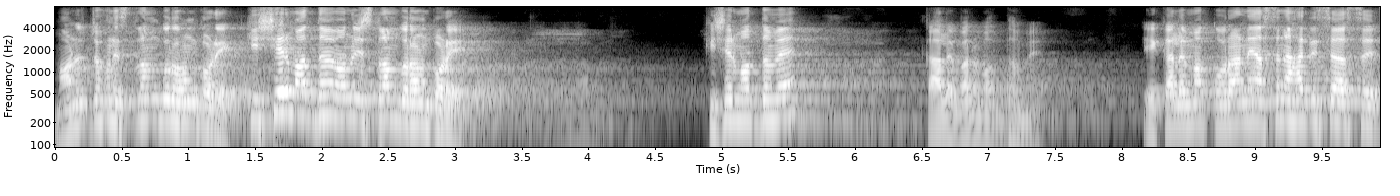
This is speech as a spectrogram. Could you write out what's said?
মানুষ যখন ইসলাম গ্রহণ করে, কিসের মাধ্যমে মানুষ ইসলাম গ্রহণ করে? কিসের মাধ্যমে? কালেমার মাধ্যমে। এই কালেমা কোরআনে আছে না হাদিসে আছে?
